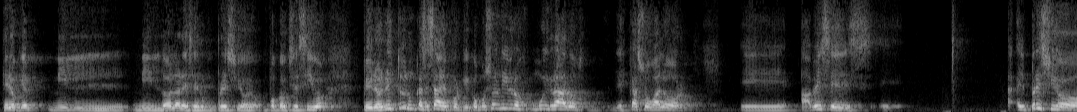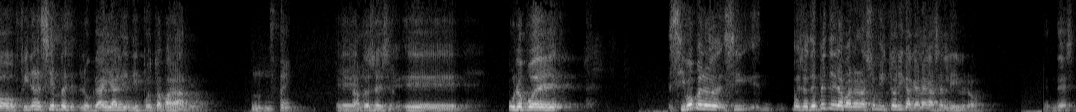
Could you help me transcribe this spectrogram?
Creo que mil, mil dólares era un precio un poco excesivo. Pero en esto nunca se sabe, porque como son libros muy raros, de escaso valor, eh, a veces eh, el precio final siempre es lo que hay alguien dispuesto a pagarlo. Entonces, uno puede si vos me lo. Si, pues depende de la valoración histórica que le hagas al libro. ¿Entendés?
